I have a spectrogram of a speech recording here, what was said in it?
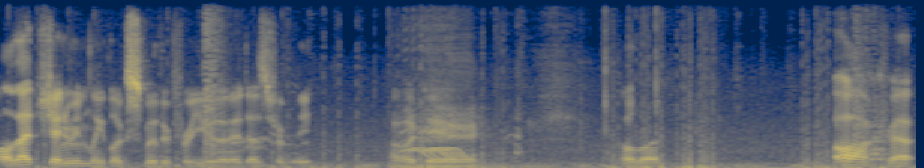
Oh, that genuinely looks smoother for you than it does for me. Oh dear. Hold on. Oh crap.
